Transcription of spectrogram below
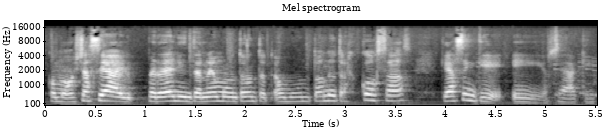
como ya sea perder el internet un montón, un montón de otras cosas que hacen que, eh, o sea, que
